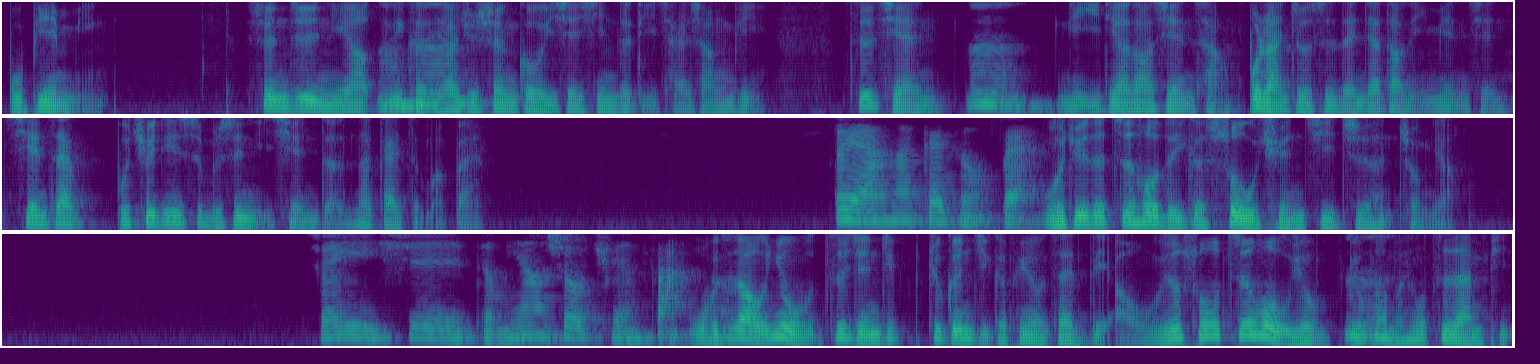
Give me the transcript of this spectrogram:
不便民，甚至你要你可能要去申购一些新的理财商品，之前嗯，你一定要到现场，不然就是人家到你面前，现在不确定是不是你签的，那该怎么办？对呀，那该怎么办？我觉得之后的一个授权机制很重要。所以是怎么样授权法？我不知道，因为我之前就就跟几个朋友在聊，我就说之后有有办法用自然凭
